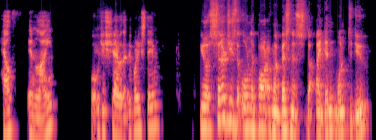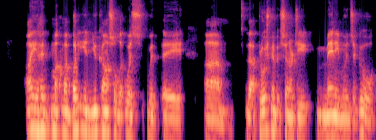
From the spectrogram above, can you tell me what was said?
health in line, what would you share with everybody, Steven? You know, synergy is the only part of my business that I didn't want to do. I had my, my buddy in Newcastle that was with a um, that approached me about synergy many moons ago.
